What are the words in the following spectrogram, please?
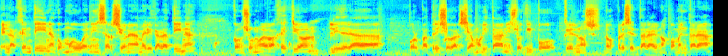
en la Argentina, con muy buena inserción en América Latina, con su nueva gestión liderada por Patricio García Moritán y su equipo que él nos, nos presentará y nos comentará,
